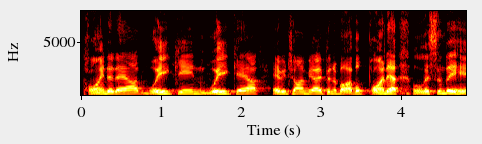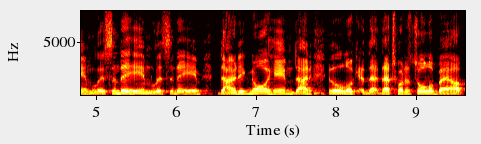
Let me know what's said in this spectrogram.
pointed out, week in, week out. Every time you open the Bible, point out, listen to him, listen to him, listen to him. Don't ignore him. Don't look at that. That's what it's all about.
